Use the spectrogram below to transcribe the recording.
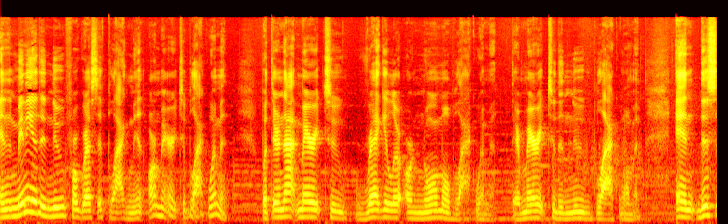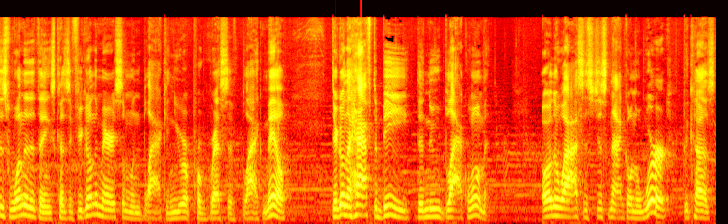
And many of the new progressive black men are married to black women, but they're not married to regular or normal black women. They're married to the new black woman. And this is one of the things, because if you're going to marry someone black and you're a progressive black male, they're going to have to be the new black woman. Otherwise, it's just not going to work because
